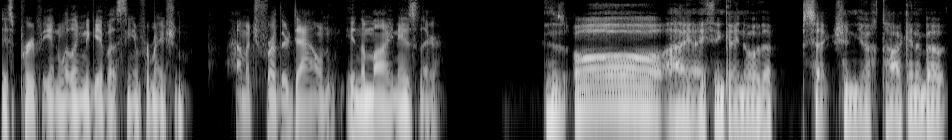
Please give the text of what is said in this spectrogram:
is privy and willing to give us the information, how much further down in the mine is there? Says, oh, I, I think I know the section you're talking about.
